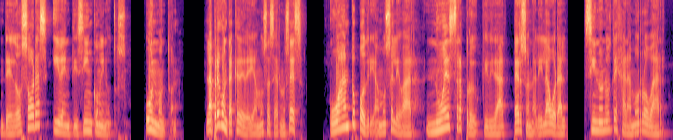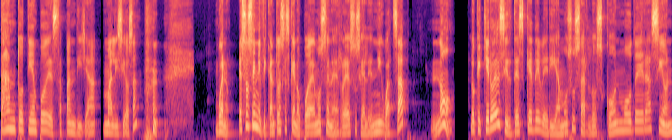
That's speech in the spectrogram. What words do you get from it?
de 2 horas y 25 minutos. Un montón. La pregunta que deberíamos hacernos es, ¿cuánto podríamos elevar nuestra productividad personal y laboral si no nos dejáramos robar tanto tiempo de esta pandilla maliciosa? bueno, ¿eso significa entonces que no podemos tener redes sociales ni WhatsApp? No, lo que quiero decirte es que deberíamos usarlos con moderación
